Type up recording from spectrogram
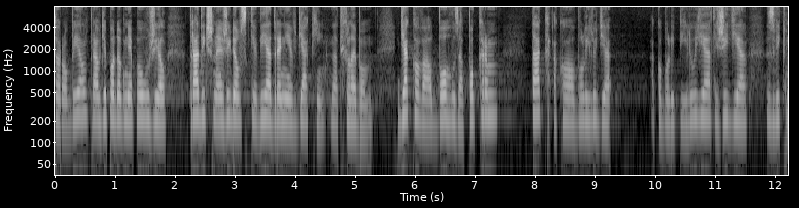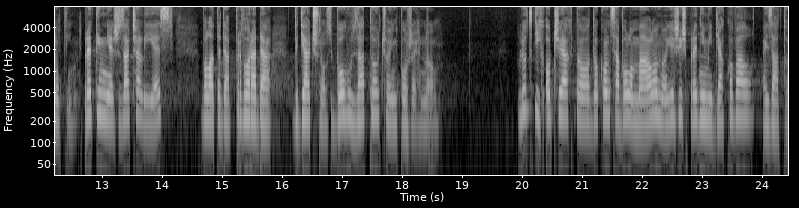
to robil, pravdepodobne použil tradičné židovské vyjadrenie vďaky nad chlebom. Ďakoval Bohu za pokrm, tak ako boli ľudia, ako boli tí ľudia, tí Židia zvyknutí. Predtým, než začali jesť, bola teda prvorada vďačnosť Bohu za to, čo im požehnal. V ľudských očiach to dokonca bolo málo, no Ježiš pred nimi ďakoval aj za to.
